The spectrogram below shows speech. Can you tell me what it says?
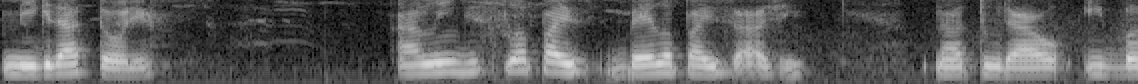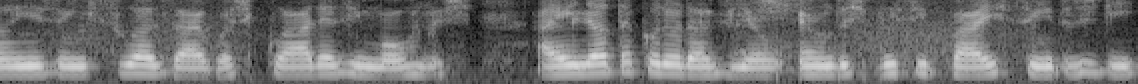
migratória. Além de sua pais bela paisagem natural e banhos em suas águas claras e mornas, a Ilhota Coroavião é um dos principais centros de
